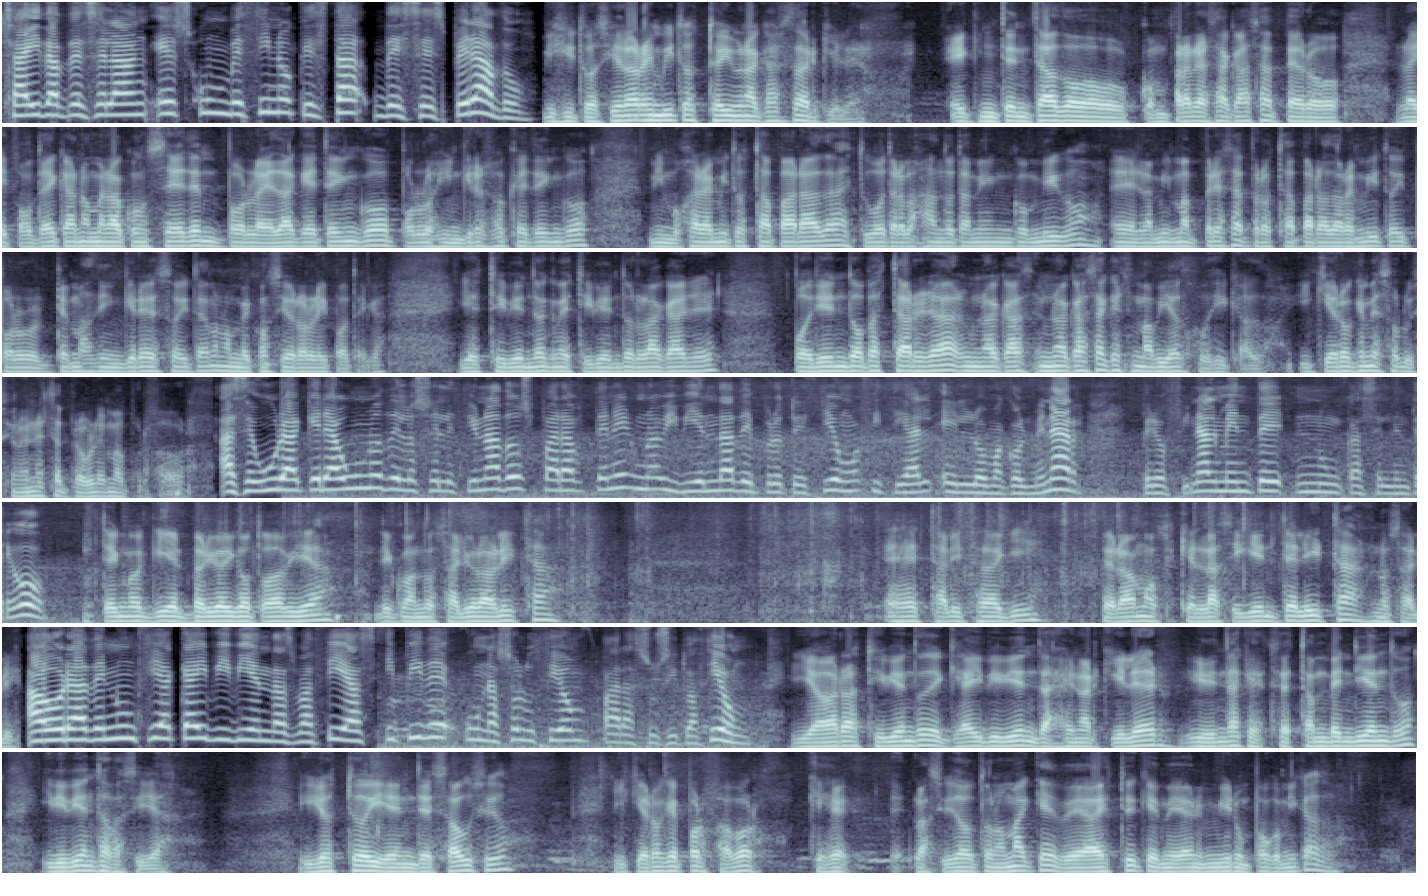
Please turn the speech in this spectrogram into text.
Chaida de Selán es un vecino que está desesperado. Mi situación ahora mismo estoy en una casa de alquiler. He intentado comprar esa casa, pero la hipoteca no me la conceden por la edad que tengo, por los ingresos que tengo. Mi mujer ahora está parada, estuvo trabajando también conmigo en la misma empresa, pero está parada ahora mismo y por temas de ingresos y temas no me considero la hipoteca. Y estoy viendo que me estoy viendo en la calle pudiendo estar ya en una, casa, en una casa que se me había adjudicado. Y quiero que me solucionen este problema, por favor. Asegura que era uno de los seleccionados para obtener una vivienda de protección oficial en Loma Colmenar, pero finalmente nunca se le entregó. Tengo aquí el periódico todavía de cuando salió la lista. Es esta lista de aquí, pero vamos, que en la siguiente lista no salí. Ahora denuncia que hay viviendas vacías y pide una solución para su situación. Y ahora estoy viendo de que hay viviendas en alquiler, viviendas que se están vendiendo y viviendas vacías. Y yo estoy en desahucio y quiero que por favor, que la ciudad autónoma que vea esto y que me mire un poco mi caso.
